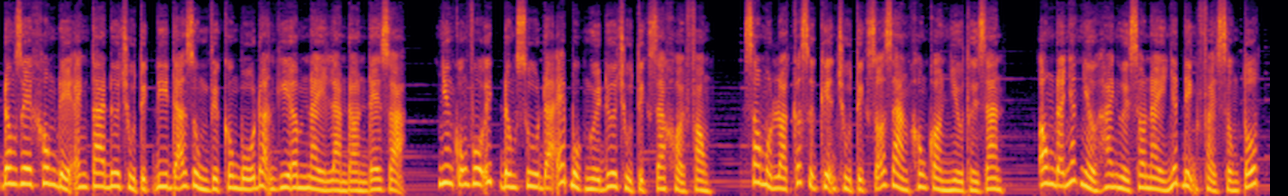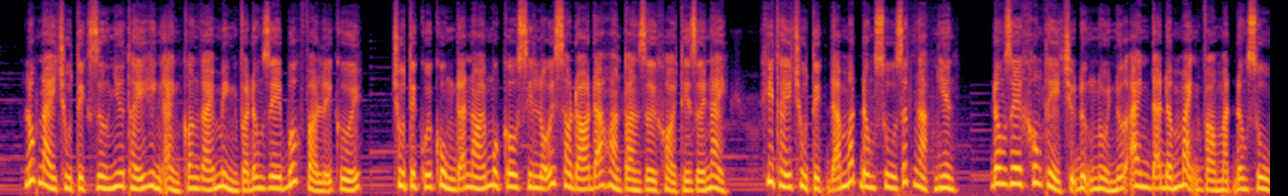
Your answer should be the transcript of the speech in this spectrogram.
Đông Dê không để anh ta đưa chủ tịch đi đã dùng việc công bố đoạn ghi âm này làm đòn đe dọa nhưng cũng vô ích Đông Su đã ép buộc người đưa chủ tịch ra khỏi phòng. Sau một loạt các sự kiện chủ tịch rõ ràng không còn nhiều thời gian, ông đã nhắc nhở hai người sau này nhất định phải sống tốt. Lúc này chủ tịch dường như thấy hình ảnh con gái mình và Đông Dê bước vào lễ cưới. Chủ tịch cuối cùng đã nói một câu xin lỗi sau đó đã hoàn toàn rời khỏi thế giới này. Khi thấy chủ tịch đã mất Đông Su rất ngạc nhiên. Đông Dê không thể chịu đựng nổi nữa anh đã đấm mạnh vào mặt Đông Su.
